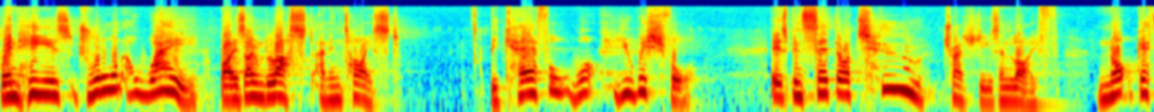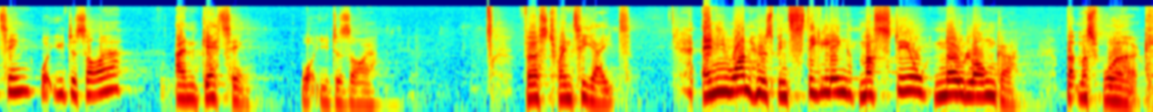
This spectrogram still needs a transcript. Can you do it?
when he is drawn away by his own lust and enticed. Be careful what you wish for. It's been said there are two tragedies in life not getting what you desire and getting what you desire. Verse 28 Anyone who has been stealing must steal no longer, but must work,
